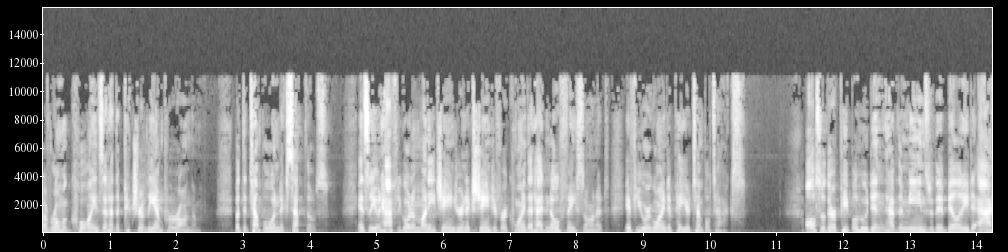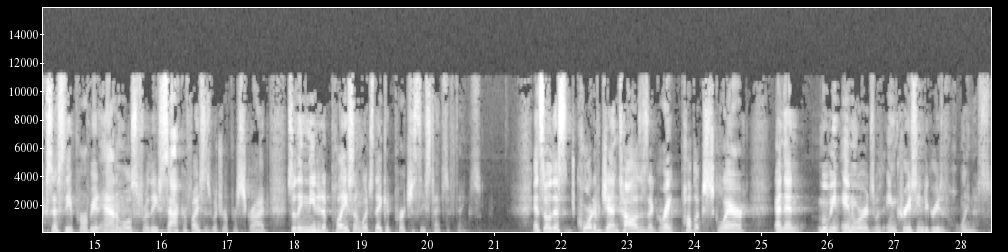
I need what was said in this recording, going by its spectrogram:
of Roman coins that had the picture of the emperor on them. But the temple wouldn't accept those. And so you would have to go to a money changer and exchange it for a coin that had no face on it if you were going to pay your temple tax. Also, there are people who didn't have the means or the ability to access the appropriate animals for the sacrifices which were prescribed. So they needed a place on which they could purchase these types of things. And so this court of Gentiles is a great public square. And then moving inwards with increasing degrees of holiness.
